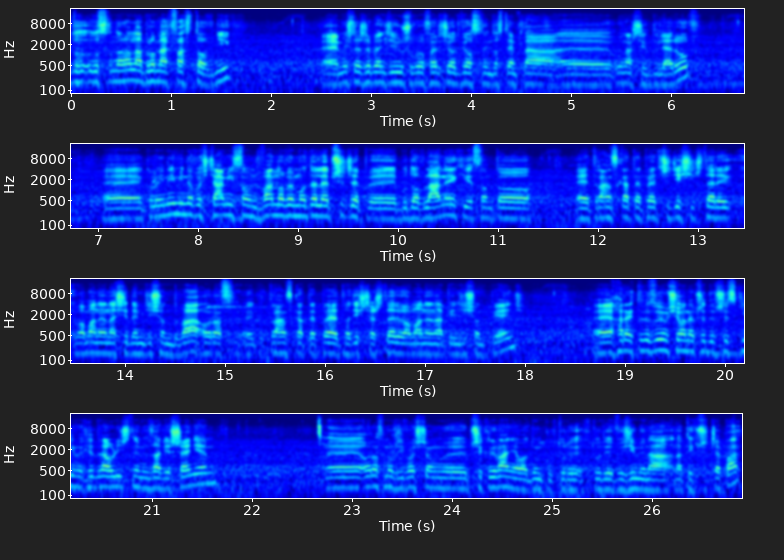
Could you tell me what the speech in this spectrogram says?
udo- udoskonalona brona chwastownik. Myślę, że będzie już w ofercie od wiosny dostępna u naszych dealerów. E, Kolejnymi nowościami są dwa nowe modele przyczep e, budowlanych. Są to e, Trans KTP 34 łamane na 72 oraz Trans KTP 24 łamane na 55. E, Charakteryzują się one przede wszystkim hydraulicznym zawieszeniem oraz możliwością przykrywania ładunku, który, który wozimy na, na tych przyczepach.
